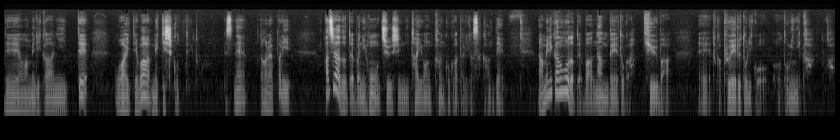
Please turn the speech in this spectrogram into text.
で、アメリカに行って、お相手はメキシコっていうところですね。だからやっぱりアジアだとやっぱ日本を中心に台湾、韓国あたりが盛んで、アメリカの方だとやっぱ南米とかキューバ、えー、とかプエルトリコ、ドミニカとか、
